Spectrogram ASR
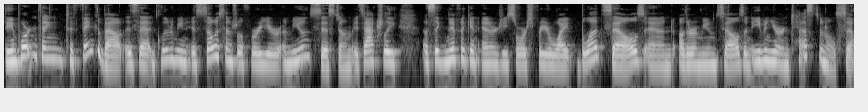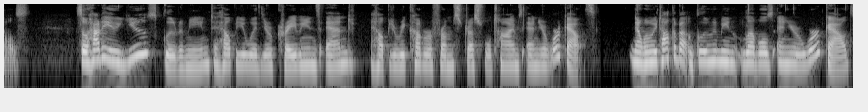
The important thing to think about is that glutamine is so essential for your immune system. It's actually a significant energy source for your white blood cells and other immune cells, and even your intestinal cells. So, how do you use glutamine to help you with your cravings and help you recover from stressful times and your workouts? Now, when we talk about glutamine levels and your workouts,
